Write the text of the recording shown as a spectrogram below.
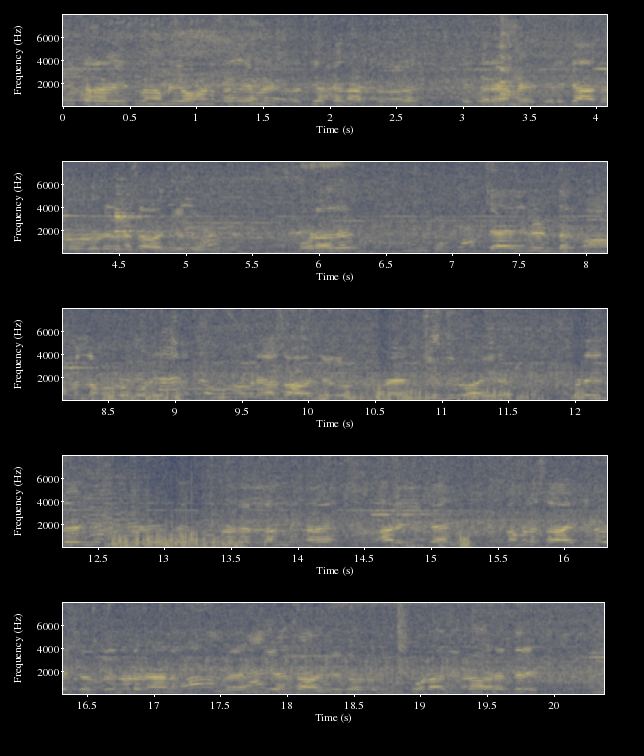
ടീച്ചറെ വീട്ടിൽ നമ്മൾ ഈ ഓണസദ്യയും വിഷുസദ്യയൊക്കെ നടത്തുന്നത് ടീച്ചറെ ഞാൻ വീട്ടിലേക്ക് ആദരവോടുകൂടി ഇതിനെ സഹായം കൂടാതെ ജൈനുണ്ട് മാമൻ നമ്മളോട് കൂടി അവരെ ഞാൻ സാഹചര്യം പ്രേംജി ഗുരുവായൂർ നമ്മുടെ ഇത് എല്ലാം നിങ്ങളെ അറിയിക്കാൻ നമ്മളെ സഹായിക്കുന്ന വ്യക്തിത്വത്തിനോടാണ് പ്രേം സഹായം ചെയ്തുകൊണ്ടിരുന്നു കൂടാതെ നിങ്ങൾ ഓരോരുത്തരെയും ഇനി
